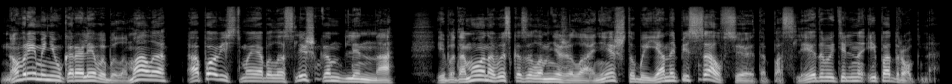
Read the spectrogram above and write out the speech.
Но времени у королевы было мало, а повесть моя была слишком длинна, и потому она высказала мне желание, чтобы я написал все это последовательно и подробно.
